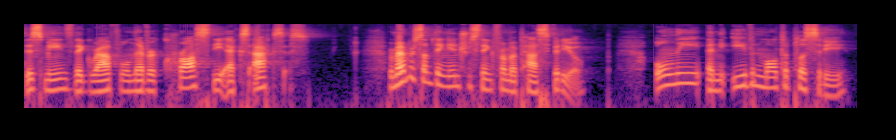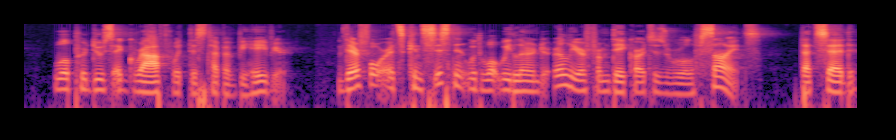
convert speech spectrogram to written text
This means the graph will never cross the x-axis. Remember something interesting from a past video. Only an even multiplicity will produce a graph with this type of behavior. Therefore, it's consistent with what we learned earlier from Descartes' rule of signs that said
